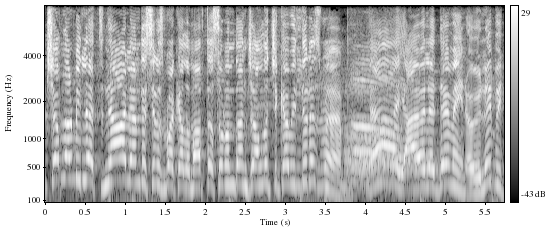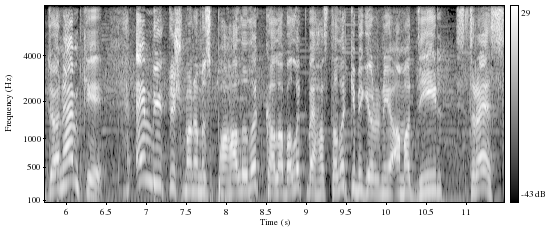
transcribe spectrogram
Akşamlar millet. Ne alemdesiniz bakalım? Hafta sonundan canlı çıkabildiniz mi? Ya, ya öyle demeyin. Öyle bir dönem ki en büyük düşmanımız pahalılık, kalabalık ve hastalık gibi görünüyor ama değil stres.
